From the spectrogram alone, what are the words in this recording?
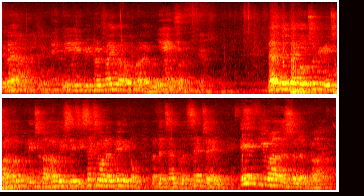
Amen. We, we proclaim that hope and yes. Then the devil took him into, a, into the holy city, set him on a pinnacle of the temple, and said to him, If you are the Son of God,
